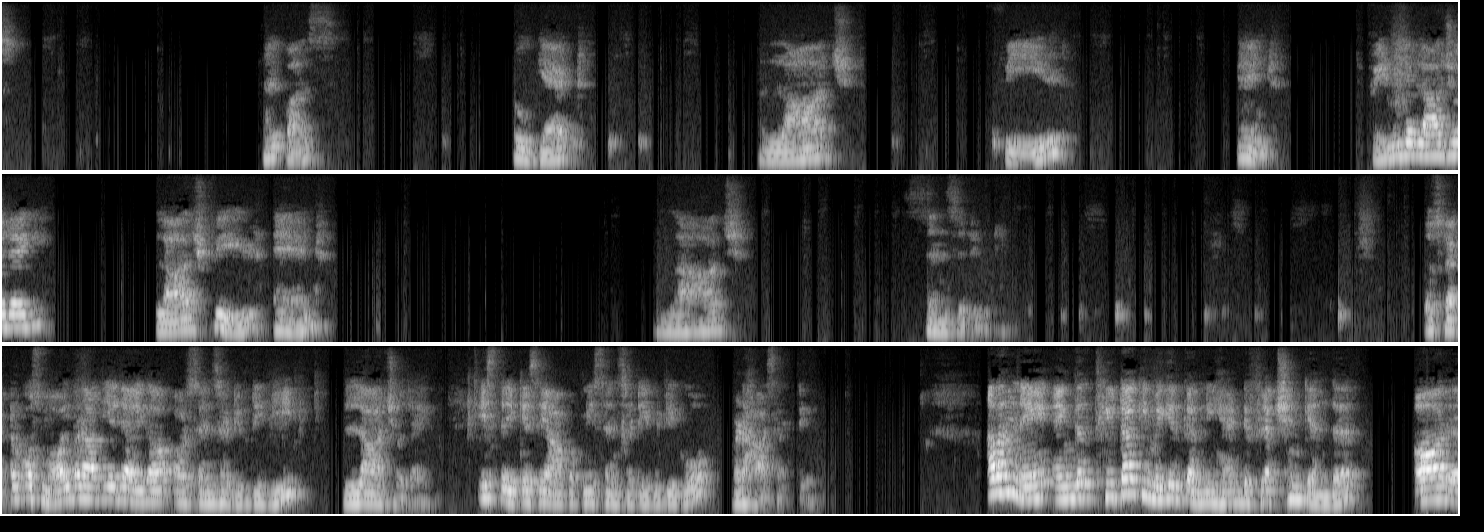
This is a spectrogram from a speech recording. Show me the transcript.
help us to get large field and field भी जब लार्ज हो जाएगी large field and large sensitivity. उस फैक्टर को स्मॉल बना दिया जाएगा और सेंसिटिविटी भी लार्ज हो जाएगी। इस तरीके से आप अपनी सेंसिटिविटी को बढ़ा सकते हो। अब हमने एंगल थीटा की मेजर करनी है डिफ्लेक्शन के अंदर और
